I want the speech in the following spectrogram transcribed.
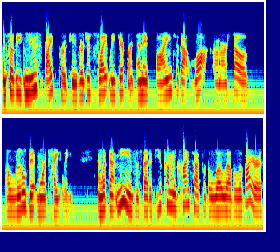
And so these new spike proteins are just slightly different and they bind to that lock on our cells a little bit more tightly. And what that means is that if you come in contact with a low level of virus,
